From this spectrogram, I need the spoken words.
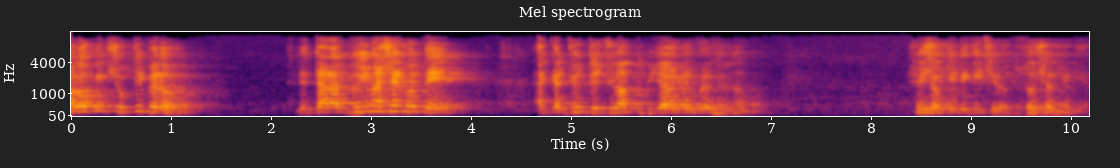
অলৌকিক শক্তি পেল যে তারা দুই মাসের মধ্যে একটা যুদ্ধে চূড়ান্ত বিজয় অর্জন করে ফেলল? সেই শক্তিতে কি ছিল? সোশ্যাল মিডিয়া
